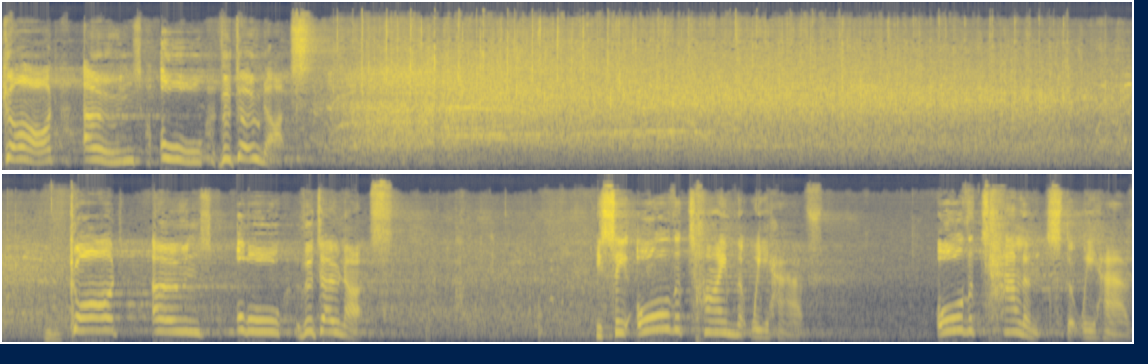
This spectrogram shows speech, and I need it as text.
God owns all the donuts. God owns all the donuts. You see, all the time that we have, all the talents that we have,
